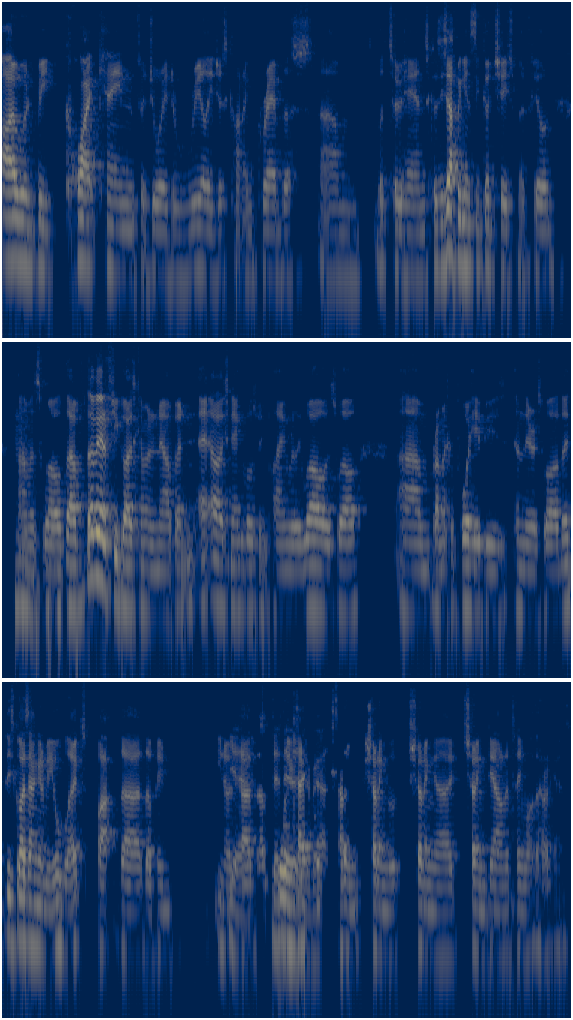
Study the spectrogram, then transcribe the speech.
I- would be quite keen for Joy to really just kind of grab this um, with two hands because he's up against a good Chiefs midfield um, Mm. as well. They've, they've had a few guys coming in now, but Alex Nankivell's been playing really well as well. Um, Rameka Poihipi's in there as well. These guys aren't going to be All Blacks, but they've been, you know, Yeah, they're, they're fully there or capable of thereabouts. shutting, shutting, shutting, uh, shutting down a team like the Hurricanes.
